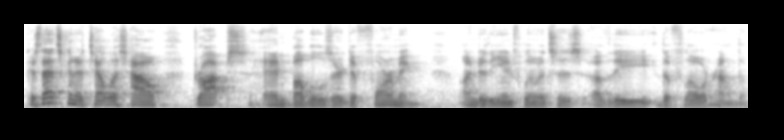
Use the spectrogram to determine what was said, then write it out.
because that's going to tell us how drops and bubbles are deforming under the influences of the, the flow around them.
